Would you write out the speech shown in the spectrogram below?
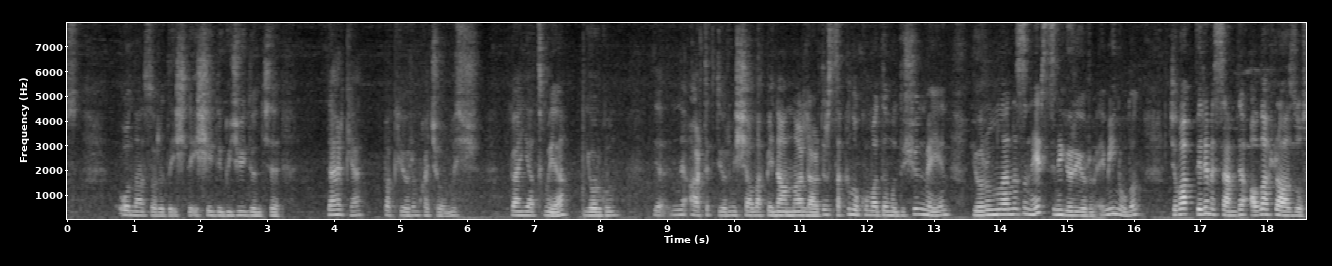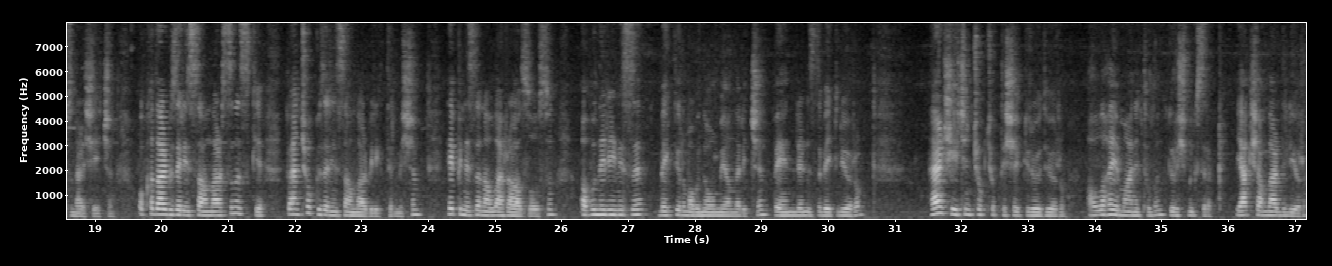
Ondan sonra da işte işiydi, gücüydü işte derken bakıyorum kaç olmuş. Ben yatmaya yorgun. Artık diyorum inşallah beni anlarlardır. Sakın okumadığımı düşünmeyin. Yorumlarınızın hepsini görüyorum. Emin olun. Cevap veremesem de Allah razı olsun her şey için. O kadar güzel insanlarsınız ki ben çok güzel insanlar biriktirmişim. Hepinizden Allah razı olsun. Aboneliğinizi bekliyorum abone olmayanlar için. Beğenilerinizi bekliyorum. Her şey için çok çok teşekkür ediyorum. Allah'a emanet olun. Görüşmek üzere. İyi akşamlar diliyorum.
